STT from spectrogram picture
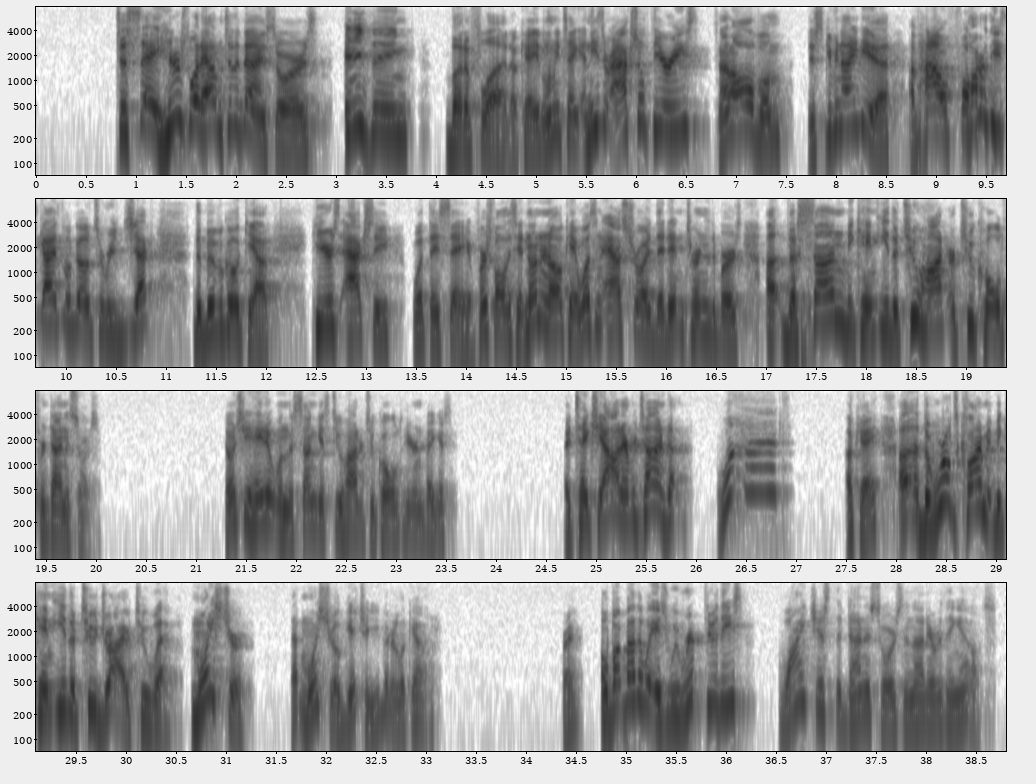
to say, here's what happened to the dinosaurs, anything but a flood. Okay, let me take, and these are actual theories, it's not all of them, just to give you an idea of how far these guys will go to reject the biblical account. Here's actually what they say. First of all, they say, no, no, no, okay, it wasn't an asteroid, they didn't turn into birds. Uh, the sun became either too hot or too cold for dinosaurs. Don't you hate it when the sun gets too hot or too cold here in Vegas? It takes you out every time. What? Okay? Uh, the world's climate became either too dry or too wet. Moisture. That moisture will get you. You better look out. Right? Oh, but by the way, as we rip through these, why just the dinosaurs and not everything else?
